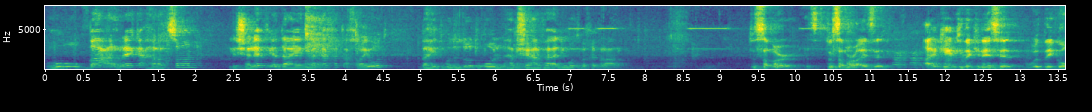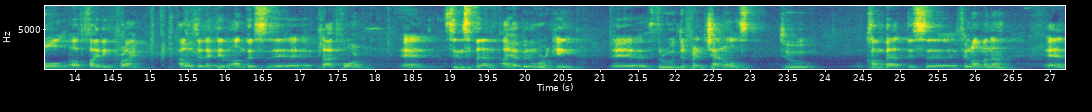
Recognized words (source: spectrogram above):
הוא בא על רקע הרצון לשלב ידיים, לקחת אחריות בהתמודדות מול הפשיעה והאלימות בחברה הערבית. To, summer, to summarize it, I came to the Knesset with the goal of fighting crime. I was elected on this uh, platform, and since then I have been working uh, through different channels to combat this uh, phenomena and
